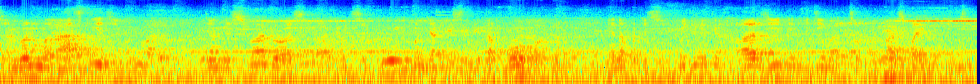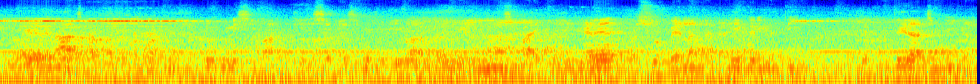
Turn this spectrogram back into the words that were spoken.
જીવનમાં, રાજકીય જીવનમાં, જે નિસ્વાર્થ સેવા કરી છે, કોઈ પણ જાતની સત્તા બહુ વગર એના પરથી શીખવી જોઈએ કે હાર જીત એ બીજી વાત છે. બધી શીખવી જોઈએ રાજકારણમાં લોકોની સેવા થઈ શકે છે. એવા અટલ વાજપેયી એણે વર્ષો પહેલાં આગાહી કરી હતી કે અંધેરા જમીગા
